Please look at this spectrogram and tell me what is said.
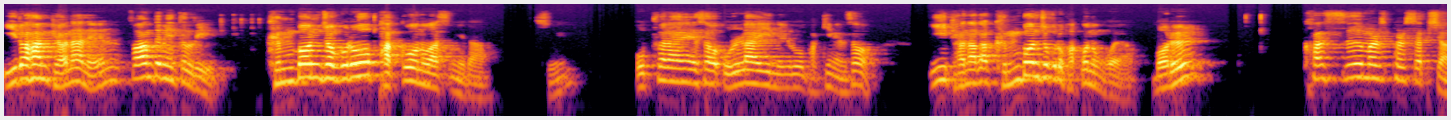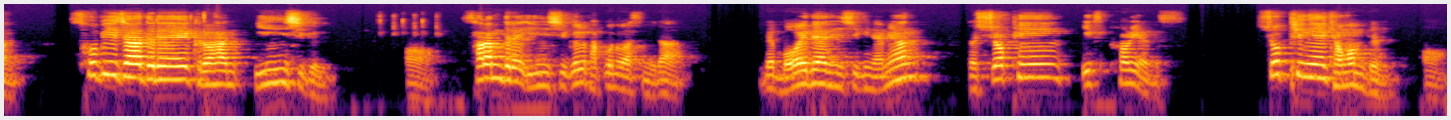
이러한 변화는 fundamentally 근본적으로 바꾸어 놓았습니다. 그치? 오프라인에서 온라인으로 바뀌면서 이 변화가 근본적으로 바꿔놓은 거야. 뭐를? consumer perception. 소비자들의 그러한 인식을, 어, 사람들의 인식을 바꿔놓았습니다. 근데 뭐에 대한 인식이냐면, the shopping experience. 쇼핑의 경험들, 어,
